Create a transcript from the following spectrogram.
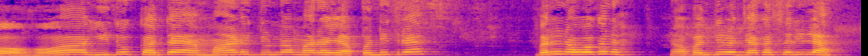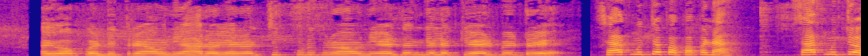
ಓಹೋ ಇದು ಕತೆ ಮಾಡಿದ್ದುನ್ನ ಮಾರಾಯ ಪಂಡಿತ್ರೆ? ಬರ್ರಿ ನಾವು ಹೋಗೋಣ. ನಾವು ಬಂದಿರೋ ಜಾಗ ಸರಿಯಿಲ್ಲ ಅಯ್ಯೋ ಪಂಡಿತ್ರೆ ಅವ್ನು ಯಾರೋ ಏನೋ ಚಿಕ್ಕ ಹುಡುಗನು ಅವ್ನು ಹೇಳ್ದಂಗೆಲ್ಲ ಕೇಳ್ಬೇಡ್ರಿ. ಸಾಕು ಮುಚ್ಚಪ್ಪ ಪಾಪಣ ಸಾಕು ಮುಚ್ಚು.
